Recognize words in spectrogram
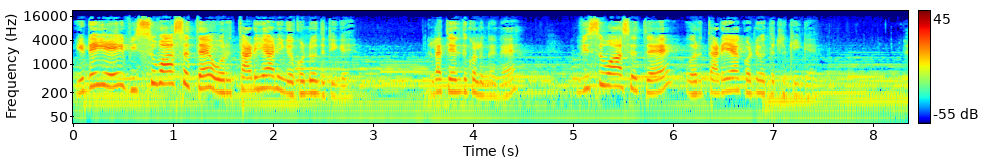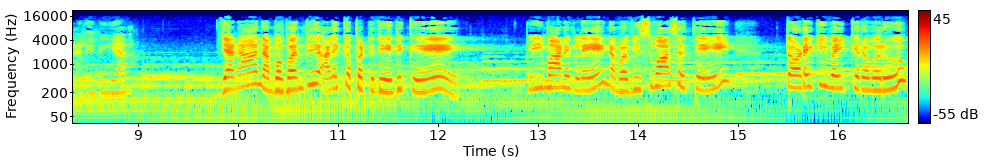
இடையே விசுவாசத்தை ஒரு தடையா நீங்க கொண்டு வந்துட்டீங்க. நல்லா தெரிந்து கொள்ளுங்க விசுவாசத்தை ஒரு தடையா கொண்டு வந்துட்டு இருக்கீங்க ஹalleluya. ஜனா நம்ம வந்து அழைக்கப்பட்டது எதுக்கு? பிரிமானுங்களே நம்ம விசுவாசத்தை தொடக்கி வைக்கிறவரும்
